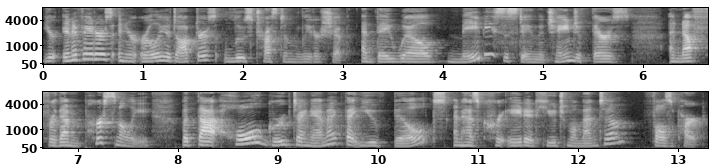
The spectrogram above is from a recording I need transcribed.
your innovators and your early adopters lose trust in leadership and they will maybe sustain the change if there's enough for them personally. But that whole group dynamic that you've built and has created huge momentum falls apart.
